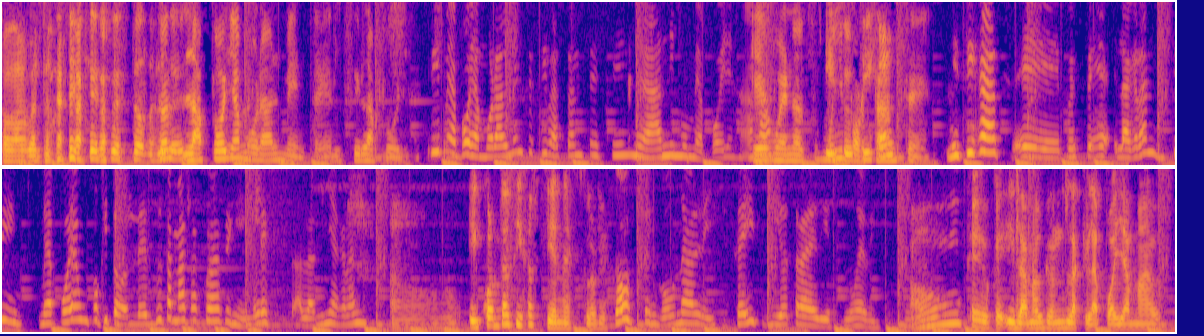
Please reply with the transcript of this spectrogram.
Todo aguanta. Todo Entonces, la apoya moralmente, él sí la apoya. Sí, me apoya moralmente, sí, bastante, sí, me da ánimo, me apoya. ajá. Qué bueno, eso es ¿Y muy hijas? importante. Mis hijas, eh, pues eh, la grande, sí, me apoya un poquito. Les gustan más las cosas en inglés a la niña grande. Ah, ¿Y cuántas hijas tiene, Gloria? Dos tengo, una de 26 y otra de 19. Oh, ok, ok. Y la más grande es la que la apoya más.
